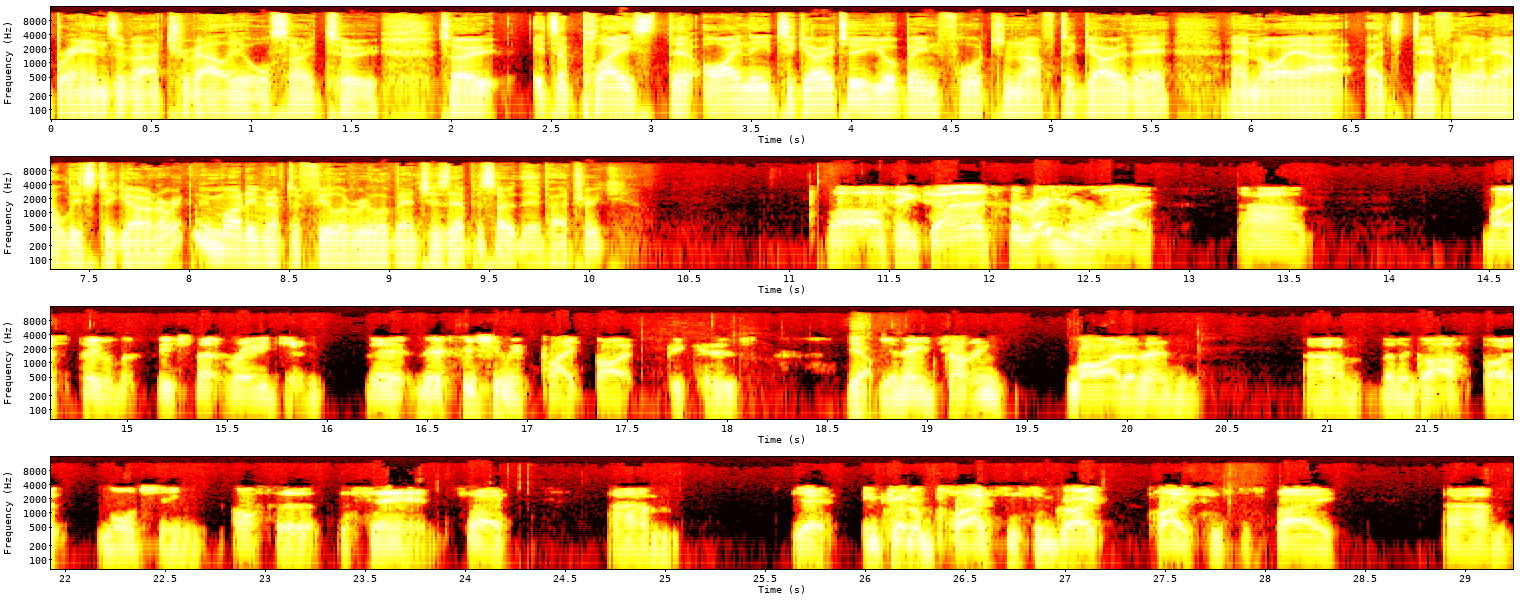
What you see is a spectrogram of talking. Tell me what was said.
brands of our trevally also too. So it's a place that I need to go to. You've been fortunate enough to go there, and I uh, it's definitely on our list to go. And I reckon we might even have to fill a Real Adventures episode there, Patrick. Well, I think so, and that's the reason why uh, most people that fish that region they're, they're fishing with plate boats because yep. you need something lighter than um, than a glass boat launching off the, the sand. So, um, yeah, incredible place. There's some great places to stay um,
